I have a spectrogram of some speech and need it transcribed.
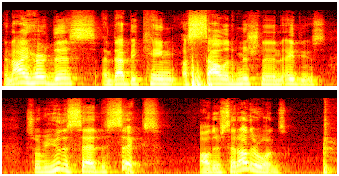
and I heard this, and that became a solid Mishnah in Idius. So Rabbi Yehuda said six. Others said other ones.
